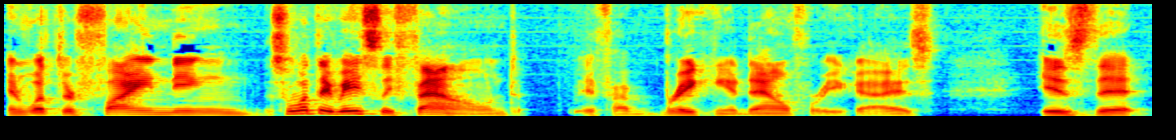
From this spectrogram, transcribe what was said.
And what they're finding, so what they basically found, if I'm breaking it down for you guys, is that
